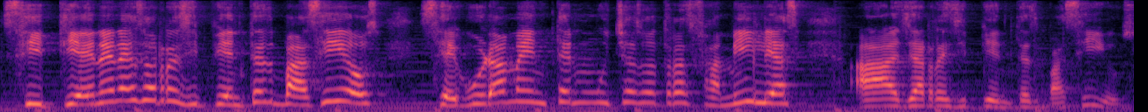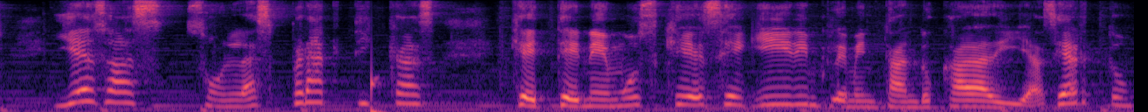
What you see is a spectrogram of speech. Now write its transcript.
Si tienen esos recipientes vacíos, seguramente en muchas otras familias haya recipientes vacíos. Y esas son las prácticas que tenemos que seguir implementando cada día, ¿cierto?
